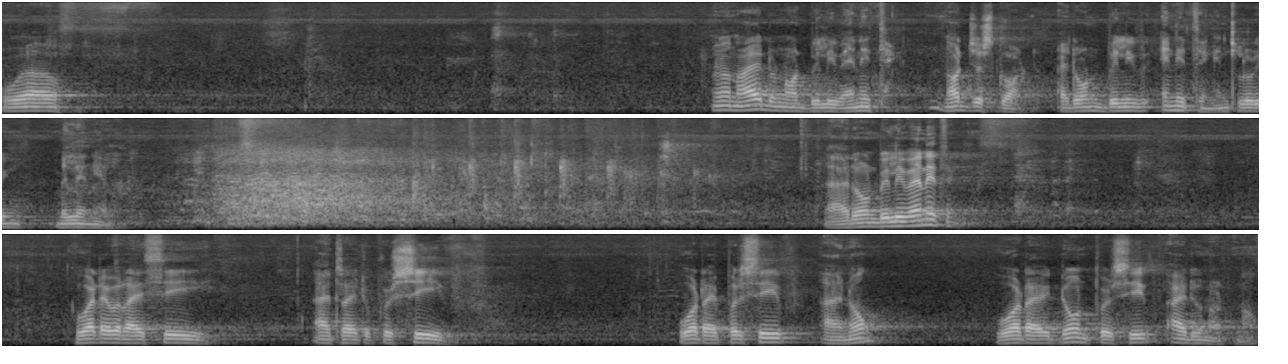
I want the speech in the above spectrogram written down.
Well, no, no, I do not believe anything, not just God. I don't believe anything, including millennial. I don't believe anything. Whatever I see, I try to perceive. What I perceive, I know. What I don't perceive, I do not know.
